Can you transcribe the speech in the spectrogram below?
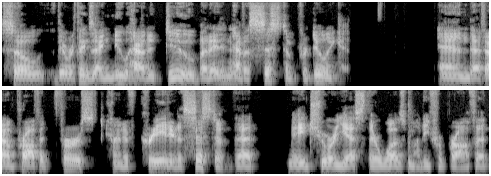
So there were things I knew how to do, but I didn't have a system for doing it. And I found Profit First kind of created a system that made sure, yes, there was money for profit.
